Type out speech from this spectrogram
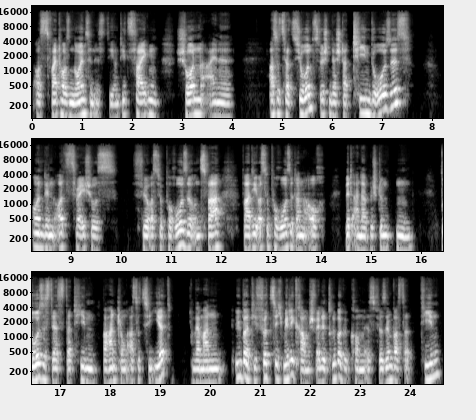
Aus 2019 ist die. Und die zeigen schon eine Assoziation zwischen der Statindosis und den Odds-Ratios für Osteoporose. Und zwar war die Osteoporose dann auch mit einer bestimmten Dosis der Statinbehandlung assoziiert. Wenn man über die 40 Milligramm Schwelle drüber gekommen ist für Simvastatin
